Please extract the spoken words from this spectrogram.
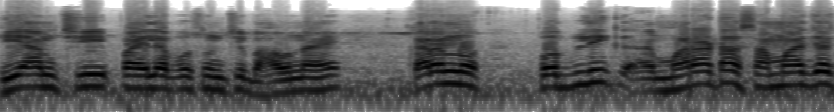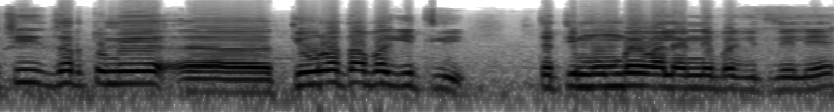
ही आमची पहिल्यापासूनची भावना आहे. कारण पब्लिक मराठा समाजाची जर तुम्ही तीव्रता बघितली तर ती मुंबईवाल्यांनी बघितलेली आहे.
